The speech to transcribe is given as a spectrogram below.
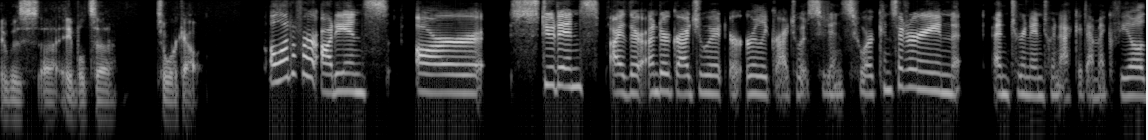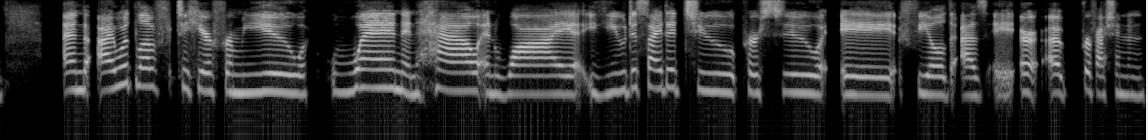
it was uh, able to to work out. A lot of our audience are students, either undergraduate or early graduate students, who are considering entering into an academic field. And I would love to hear from you when and how and why you decided to pursue a field as a or a profession and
